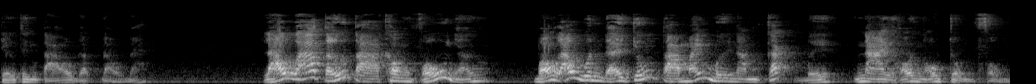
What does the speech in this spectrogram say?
Triệu Thiên Tạo gật đầu đáp. Lão quá tử ta không phủ nhận. Bọn lão huynh đệ chúng ta mấy mươi năm cách biệt, nay hội ngộ trùng phùng,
